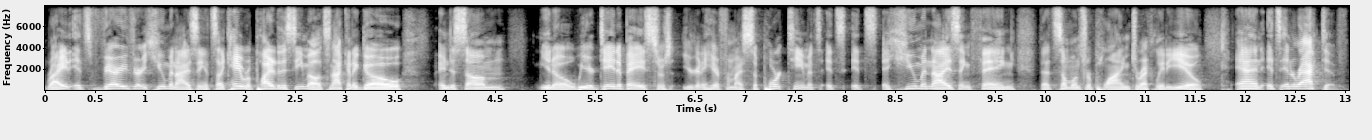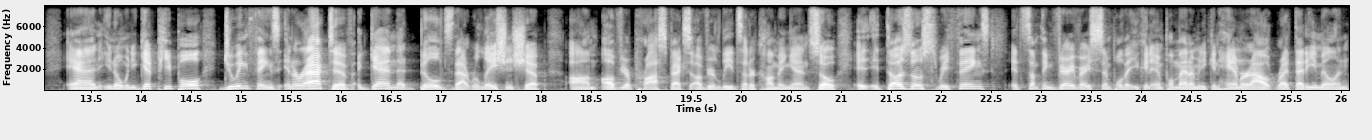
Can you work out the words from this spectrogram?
right? It's very, very humanizing. It's like, hey, reply to this email. It's not going to go into some you know weird database or you're going to hear from my support team. It's it's it's a humanizing thing that someone's replying directly to you. And it's interactive. And you know when you get people doing things interactive again that builds that relationship um, of your prospects of your leads that are coming in. So it, it, does those three things. It's something very very simple that you can implement. I mean you can hammer out write that email in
